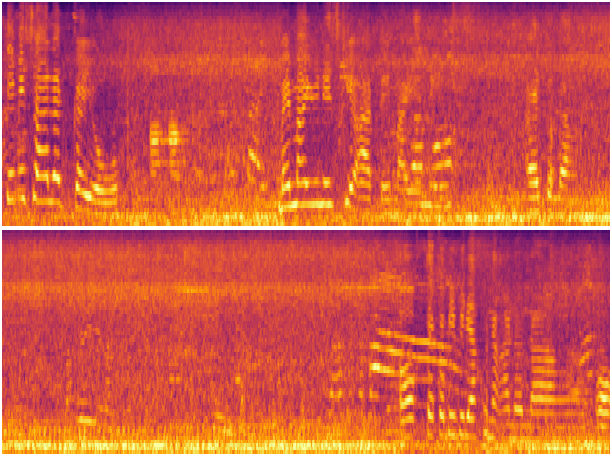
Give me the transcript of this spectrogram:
Ate, may salad kayo? May mayonnaise kayo ate, mayonnaise. Ah, ito lang. Oh, teka, bibili ako ng ano ng... Oh,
